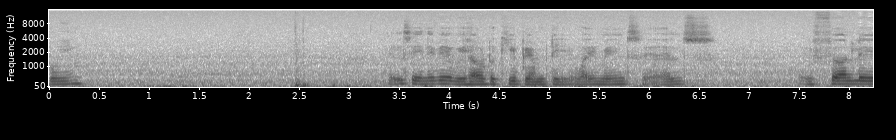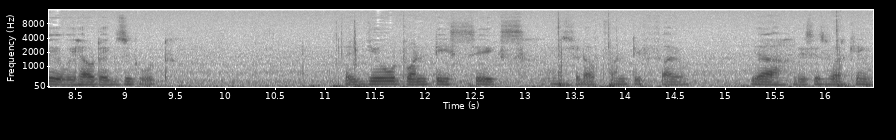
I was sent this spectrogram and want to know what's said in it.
going else anyway we have to keep empty. Why means else? If only we have to execute. I give 26 instead of 25 yeah this is working.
